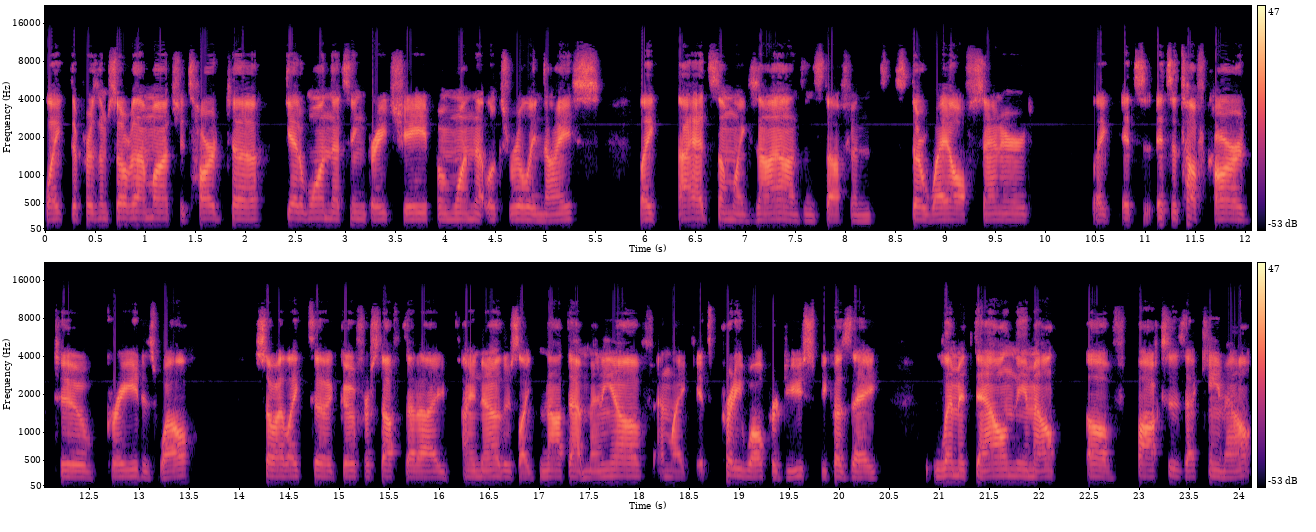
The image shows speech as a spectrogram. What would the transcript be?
like the prizm silver that much. It's hard to get one that's in great shape and one that looks really nice. Like I had some like Zions and stuff, and they're way off centered. Like it's it's a tough card to grade as well. So I like to go for stuff that I I know there's like not that many of, and like it's pretty well produced because they limit down the amount of boxes that came out,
